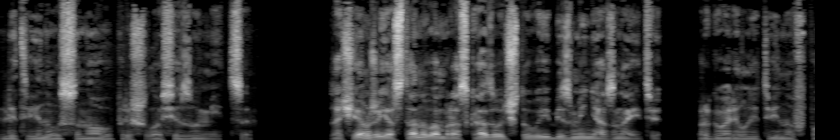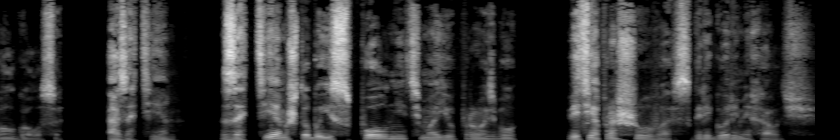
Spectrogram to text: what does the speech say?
Литвинову снова пришлось изумиться. — Зачем же я стану вам рассказывать, что вы и без меня знаете? — проговорил Литвинов в полголоса. — А затем, Затем, чтобы исполнить мою просьбу. Ведь я прошу вас, Григорий Михайлович.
